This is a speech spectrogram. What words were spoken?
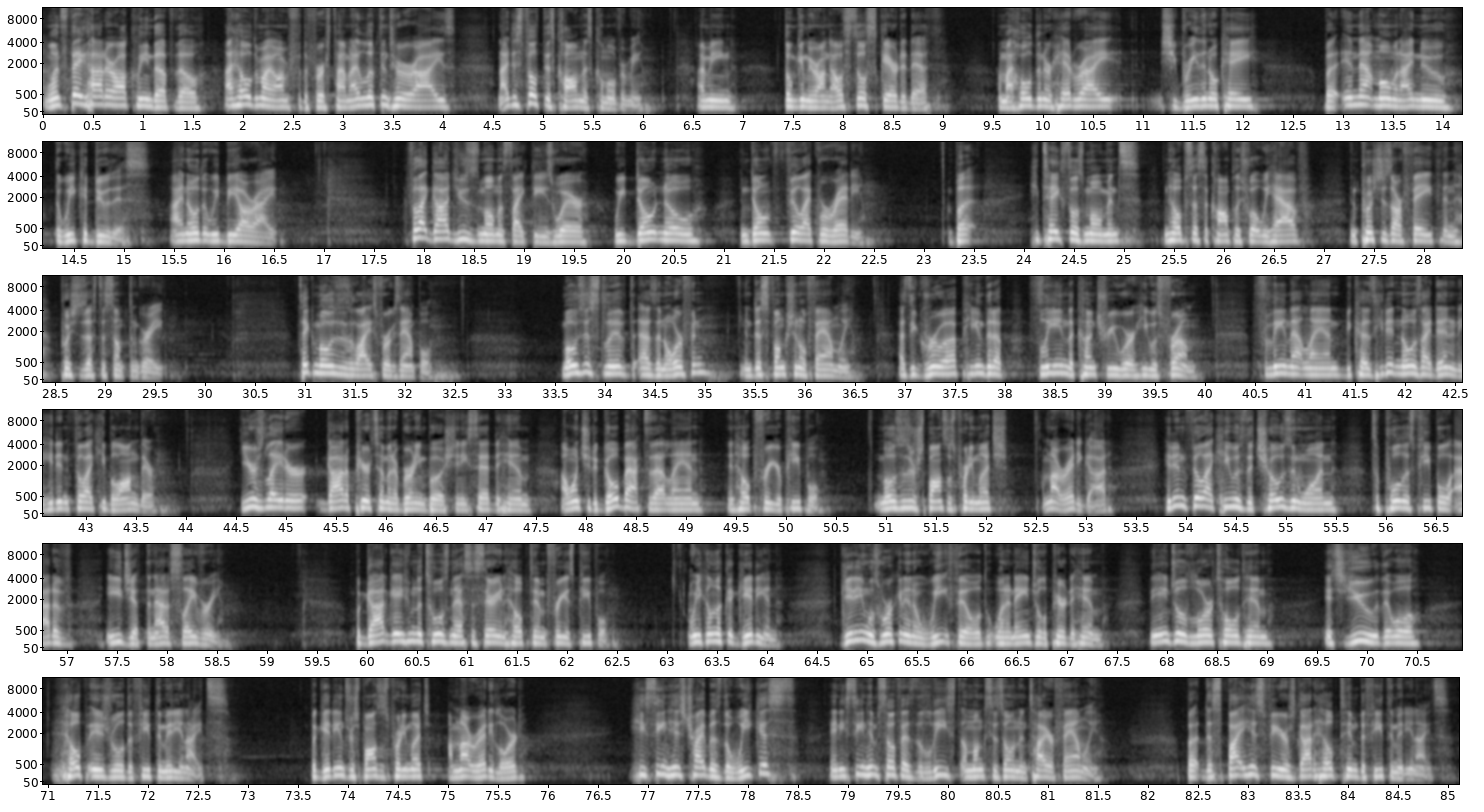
Once they got her all cleaned up, though, I held her in my arms for the first time and I looked into her eyes and I just felt this calmness come over me. I mean, don't get me wrong, I was still scared to death. Am I holding her head right? Is she breathing okay? But in that moment, I knew that we could do this. I know that we'd be all right. I feel like God uses moments like these where we don't know and don't feel like we're ready. But He takes those moments and helps us accomplish what we have and pushes our faith and pushes us to something great. Take Moses' life, for example. Moses lived as an orphan in dysfunctional family. As he grew up, he ended up fleeing the country where he was from, fleeing that land because he didn't know his identity. He didn't feel like he belonged there. Years later, God appeared to him in a burning bush and he said to him, I want you to go back to that land and help free your people. Moses' response was pretty much, I'm not ready, God. He didn't feel like he was the chosen one to pull his people out of Egypt and out of slavery. But God gave him the tools necessary and helped him free his people. We can look at Gideon. Gideon was working in a wheat field when an angel appeared to him. The angel of the Lord told him, It's you that will help Israel defeat the Midianites. But Gideon's response was pretty much, I'm not ready, Lord. He's seen his tribe as the weakest, and he's seen himself as the least amongst his own entire family. But despite his fears, God helped him defeat the Midianites.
